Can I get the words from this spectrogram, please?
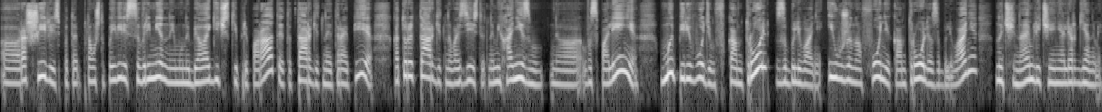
э, расширились, потому, потому что появились современные иммунобиологические препараты, это таргетная терапия, которая таргетно воздействует на механизм э, воспаления мы переводим в контроль заболевания и уже на фоне контроля заболевания начинаем лечение аллергенами.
